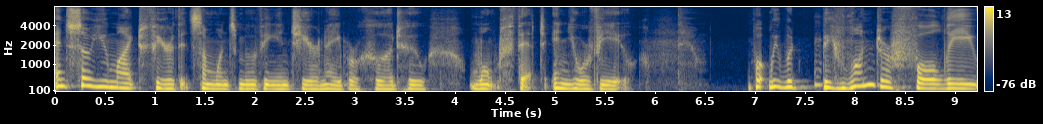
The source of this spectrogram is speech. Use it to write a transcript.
And so you might fear that someone's moving into your neighborhood who won't fit in your view. What we would be wonderfully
